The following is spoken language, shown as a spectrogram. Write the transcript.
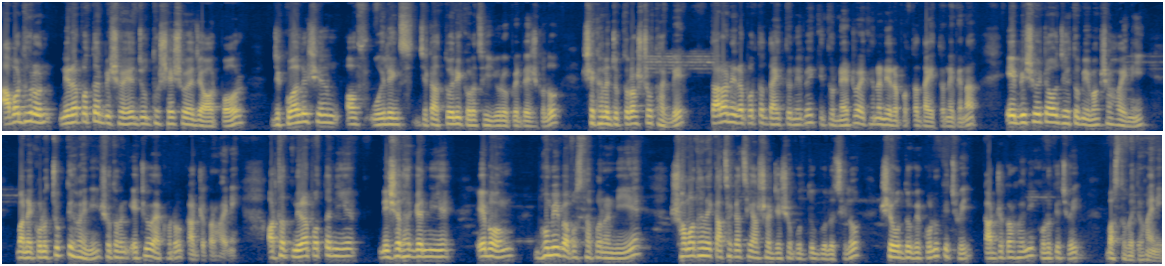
আবার ধরুন, নিরাপত্তার বিষয়ে যুদ্ধ শেষ হয়ে যাওয়ার পর যে কোয়ালিশন অফ উইলিংস যেটা তৈরি করেছে ইউরোপের দেশগুলো, সেখানে যুক্তরাষ্ট্র থাকবে, তারা নিরাপত্তার দায়িত্ব নেবে, কিন্তু নেটো এখানে নিরাপত্তার দায়িত্ব নেবে না। এই বিষয়টাও যেহেতু মীমাংসা হয়নি মানে কোনো চুক্তি হয়নি, সুতরাং এটিও এখনও কার্যকর হয়নি। অর্থাৎ নিরাপত্তা নিয়ে, নিষেধাজ্ঞা নিয়ে এবং ভূমি ব্যবস্থাপনা নিয়ে সমাধানের কাছাকাছি আসার যেসব উদ্যোগগুলো ছিল, সে উদ্যোগের কোনো কিছুই কার্যকর হয়নি, কোনো কিছুই বাস্তবায়িত হয়নি।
